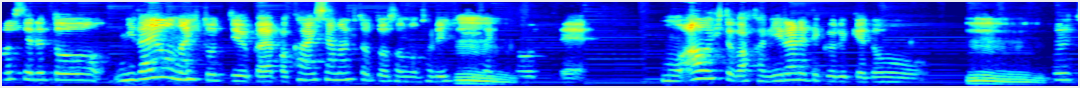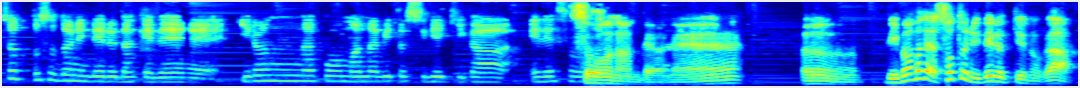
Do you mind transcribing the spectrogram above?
なので、そうしてると似たような人っていうかやっぱ会社の人とその取引先とって、もう会う人が限られてくるけどうん。それちょっと外に出るだけでいろんなこう学びと刺激が得れそうそうなんだよね。うん。で、今までは外に出るっていうのが、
